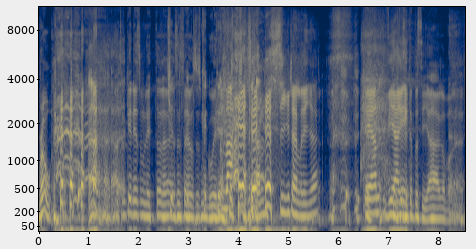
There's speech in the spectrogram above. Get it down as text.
Bro. Jeg tror ikke de som lytter, eh, syns det høres ut som en god idé. Nei, det er sikkert heller ikke. En, vi er i på sida her og bare.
